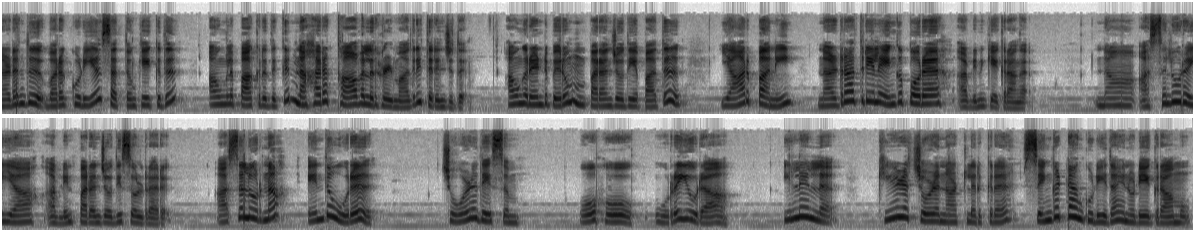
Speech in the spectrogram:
நடந்து வரக்கூடிய சத்தம் கேட்குது அவங்கள பார்க்கறதுக்கு நகர காவலர்கள் மாதிரி தெரிஞ்சுது. அவங்க ரெண்டு பேரும் பரஞ்சோதியை பார்த்து யார்ப்பா நீ? நடராத்திரியில் எங்கே போற? அப்படின்னு கேட்குறாங்க நான் அசலூர் ஐயா அப்படின்னு பரஞ்சோதி சொல்கிறாரு அசலூர்னா எந்த ஊர்? சோழ தேசம். ஓஹோ உறையூரா? இல்லை இல்லை. கீழ சோழ நாட்டில் இருக்கிற செங்கட்டாங்குடி தான் என்னுடைய கிராமம்.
